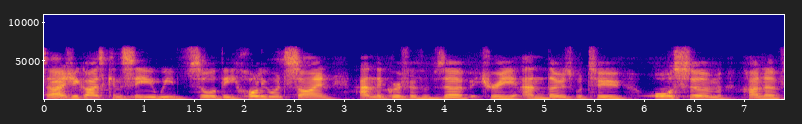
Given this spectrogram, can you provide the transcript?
So as you guys can see, we saw the Hollywood sign and the Griffith Observatory, and those were two awesome kind of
